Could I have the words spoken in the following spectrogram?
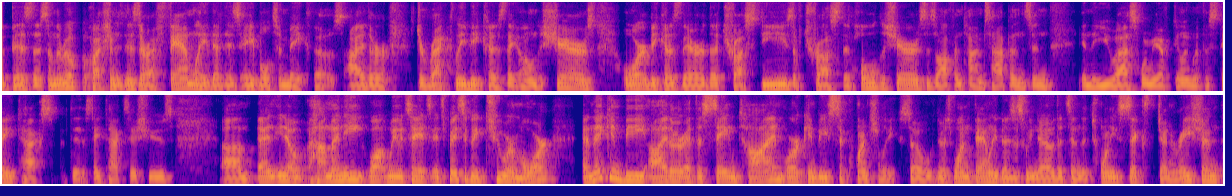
the business. And the real question is: Is there a family that is able to make those, either directly because they own the shares, or because they're the trustees of trust that hold the shares, as oftentimes happens in in the U.S. when we have dealing with the state tax the state tax issues. Um, and you know how many? Well, we would say it's it's basically two or more. and they can be either at the same time or it can be sequentially. So there's one family business we know that's in the 26th generation.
